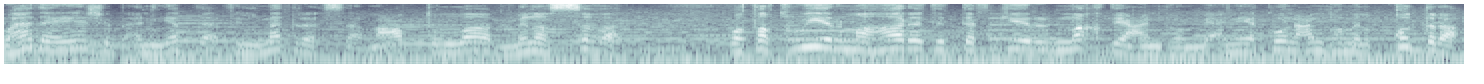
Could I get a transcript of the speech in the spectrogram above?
وهذا يجب أن يبدأ في المدرسة مع الطلاب من الصغر وتطوير مهارة التفكير النقدي عندهم بأن يكون عندهم القدرة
